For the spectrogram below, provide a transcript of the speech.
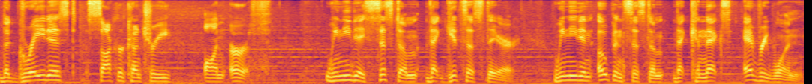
the greatest soccer country on earth. We need a system that gets us there. We need an open system that connects everyone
